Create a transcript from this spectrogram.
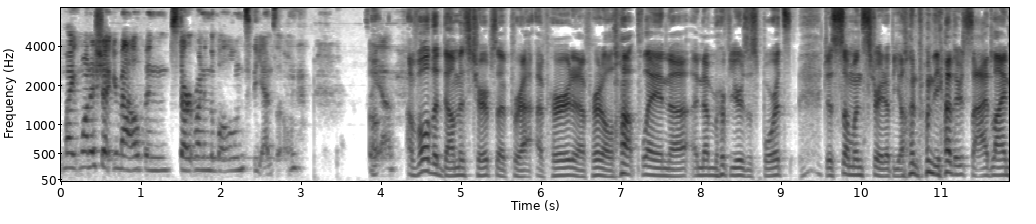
might want to shut your mouth and start running the ball into the end zone. So, yeah. Of all the dumbest chirps I've per- I've heard, and I've heard a lot playing uh, a number of years of sports, just someone straight up yelling from the other sideline,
